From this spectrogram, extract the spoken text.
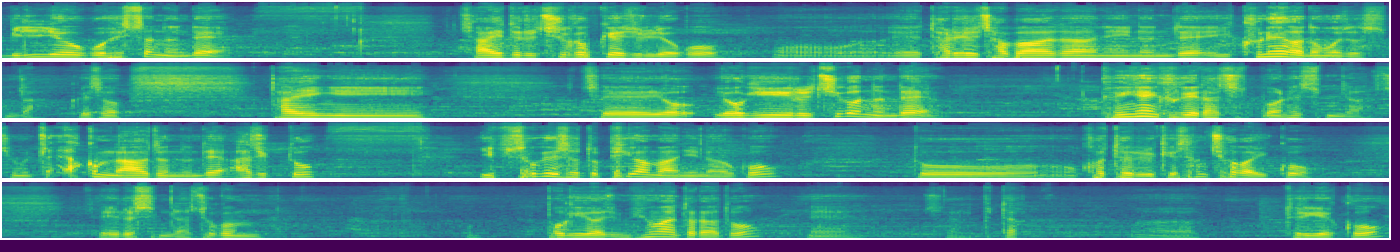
밀려고 했었는데 자, 아이들을 즐겁게 해주려고 어, 예, 다리를 잡아다니는데 이 그네가 넘어졌습니다. 그래서 다행히 제 여, 여기를 찍었는데 굉장히 크게 다칠 뻔했습니다. 지금 조금 나아졌는데 아직도 입 속에서도 피가 많이 나고 또 겉에도 이렇게 상처가 있고 예, 이렇습니다. 조금 보기가 좀 흉하더라도 예, 잘 부탁 어, 드리겠고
